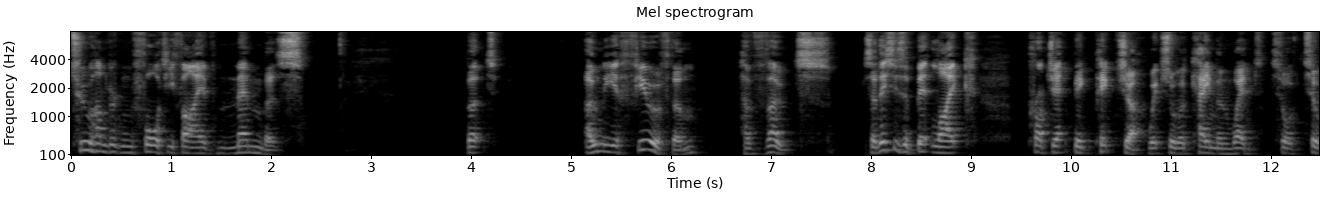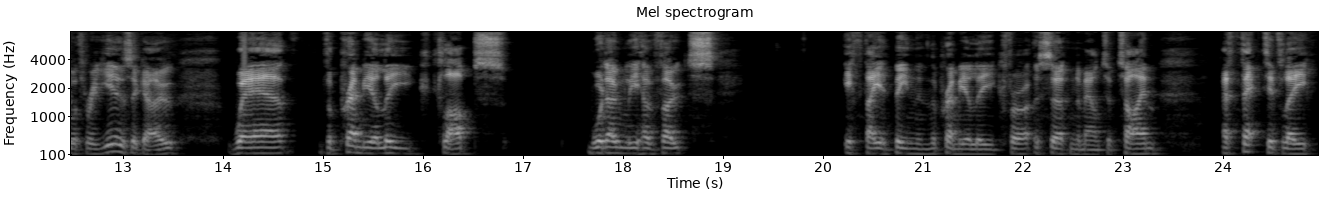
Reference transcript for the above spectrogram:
245 members, but only a few of them have votes. So this is a bit like Project Big Picture, which sort of came and went sort of two or three years ago, where the Premier League clubs would only have votes if they had been in the Premier League for a certain amount of time. Effectively,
